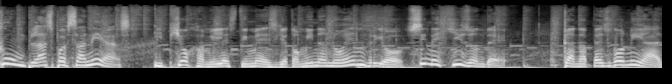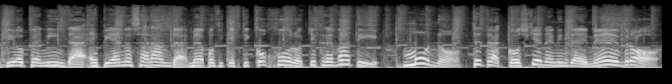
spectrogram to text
Home Plus Παυσανίας. Οι πιο χαμηλές τιμές για το μήνα Νοέμβριο συνεχίζονται. Καναπές γωνία 250 επί 140 με αποθηκευτικό χώρο και κρεβάτι μόνο 499 ευρώ.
